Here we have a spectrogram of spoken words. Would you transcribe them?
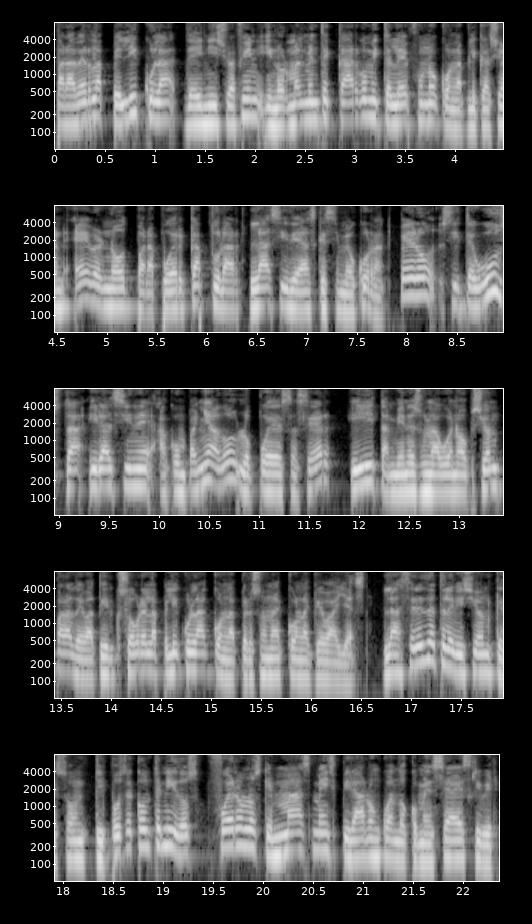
para ver la película de inicio a fin y normalmente cargo mi teléfono con la aplicación Evernote para poder capturar las ideas que se me ocurran. Pero si te gusta ir al cine acompañado, lo puedes hacer y también es una buena opción para debatir sobre la película con la persona con la que vayas. Las series de televisión que son tipos de contenidos fueron los que más me inspiraron cuando comencé a escribir.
